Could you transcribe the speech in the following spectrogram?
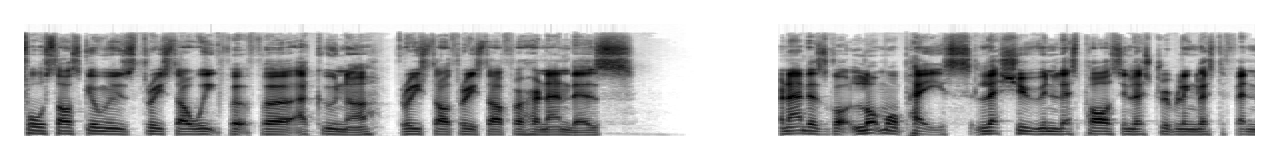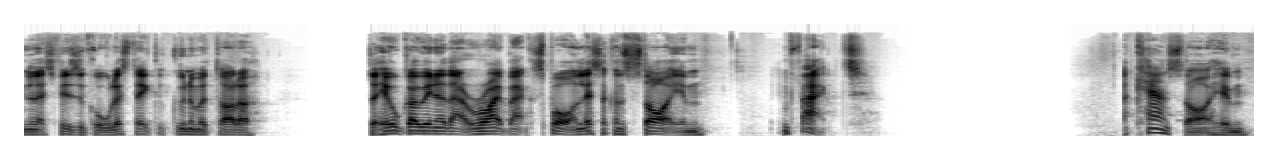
Four star skill moves, three star weak foot for Acuna, three star, three star for Hernandez. Hernandez got a lot more pace, less shooting, less passing, less dribbling, less defending, less physical. Let's take Acuna Matata. So he'll go in at that right back spot unless I can start him. In fact, I can start him.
